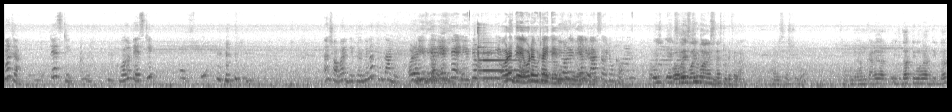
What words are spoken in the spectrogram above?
মজা টেস্টি বলো টেস্টি সবাই দেখে হবে না তুমি কাটো ওরা দে ওরে উঠাই দে। ওই কাছে ওইটা উঠাও ওই ওই স্লেজ টুটে ফেলা আমি স্লেজ টুডে আমি কাটে আর এই ধর তিন মোহর দিক ধর।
